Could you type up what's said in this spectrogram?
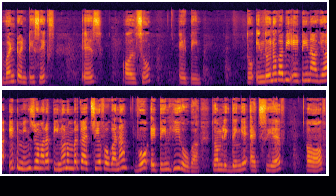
one twenty six is also eighteen तो इन दोनों का भी 18 आ गया। इट मीन्स जो हमारा तीनों नंबर का एचसीएफ होगा ना, वो 18 ही होगा। तो हम लिख देंगे H C F of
